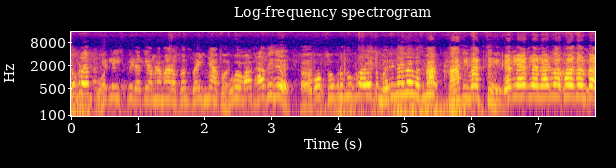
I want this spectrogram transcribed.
છોકરા એટલી સ્પીડ હતી હમણાં મારો પગ ભાઈ નાખો. ઓ વાત સાચી છે. કોક છોકરો છોકરો આવ્યો તો મરી ના જાય બસ હાથી વાત છે. એકલા એકલા લાડવા ખાવ છો ને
